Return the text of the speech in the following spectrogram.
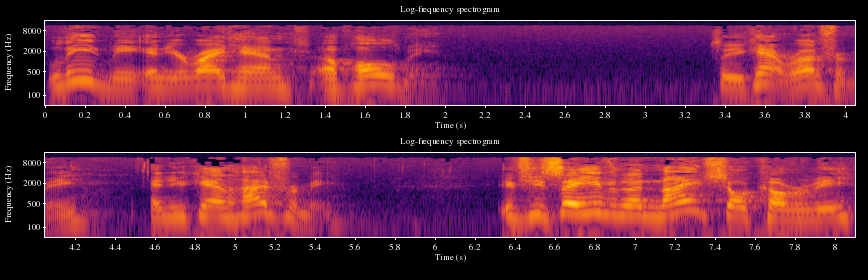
lead me and your right hand uphold me. So you can't run from me and you can't hide from me. If you say, even the night shall cover me,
